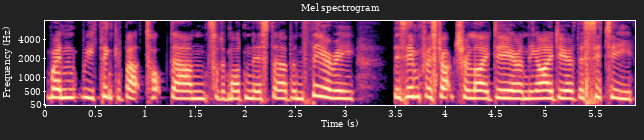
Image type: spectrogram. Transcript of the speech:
when we think about top-down sort of modernist urban theory, this infrastructural idea and the idea of the city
